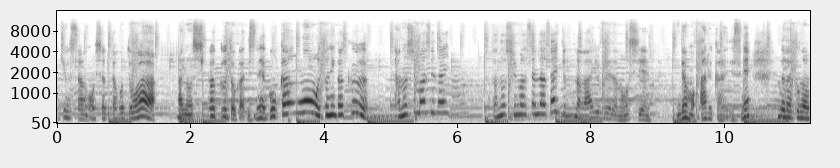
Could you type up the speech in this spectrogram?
池内さんがおっしゃったことは、あの視覚とかですね、五感をとにかく楽しませないっ楽しませなさいというのがアイルベーダの教えでもあるからですね。ただこの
